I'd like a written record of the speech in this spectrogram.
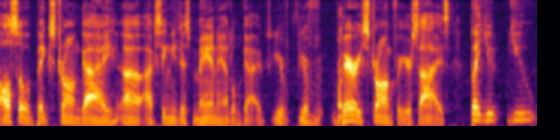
Also, a big, strong guy. Uh, I've seen you just manhandle guys. You're you're very strong for your size. But you you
